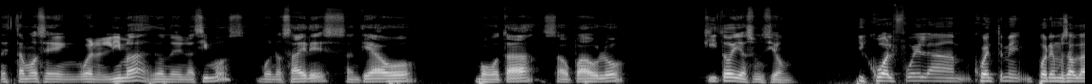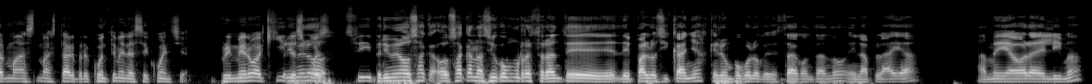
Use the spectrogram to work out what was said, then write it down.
Estamos en, bueno, en Lima, donde nacimos, Buenos Aires, Santiago, Bogotá, Sao Paulo, Quito y Asunción. ¿Y cuál fue la... Cuéntame, podemos hablar más, más tarde, pero cuéntame la secuencia. Primero aquí, Primero, después... sí, primero Osaka, Osaka nació como un restaurante de, de palos y cañas, que era un poco lo que te estaba contando, en la playa, a media hora de Lima.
